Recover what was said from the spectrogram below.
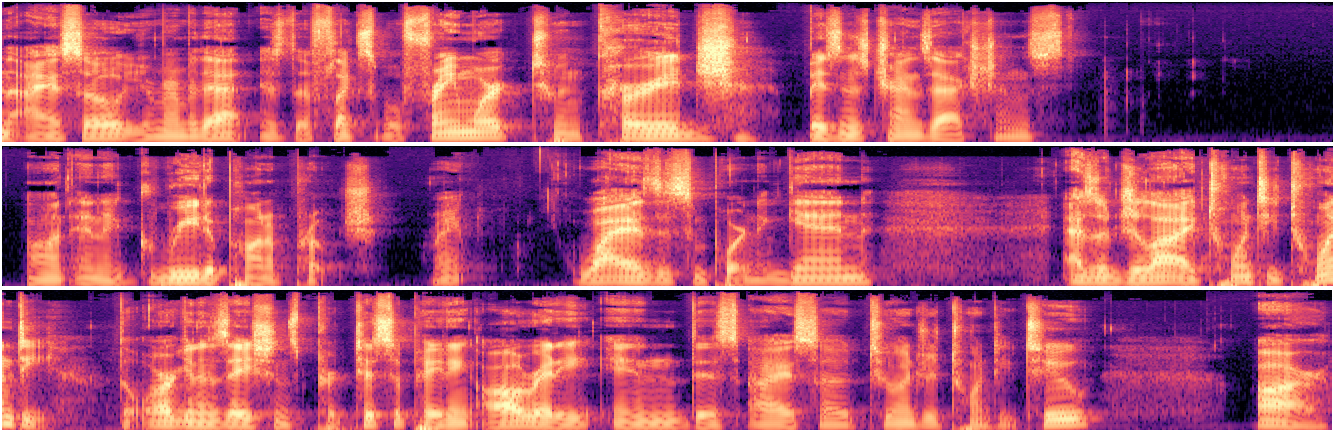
the ISO, you remember that, is the flexible framework to encourage business transactions on an agreed upon approach, right? Why is this important again? As of July 2020, the organizations participating already in this ISO 222 are,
